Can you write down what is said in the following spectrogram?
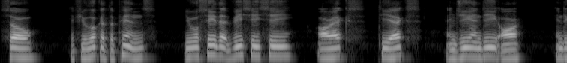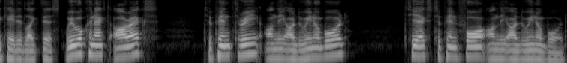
So, if you look at the pins, you will see that VCC, RX, TX, and GND are indicated like this. We will connect RX to pin 3 on the Arduino board, TX to pin 4 on the Arduino board,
